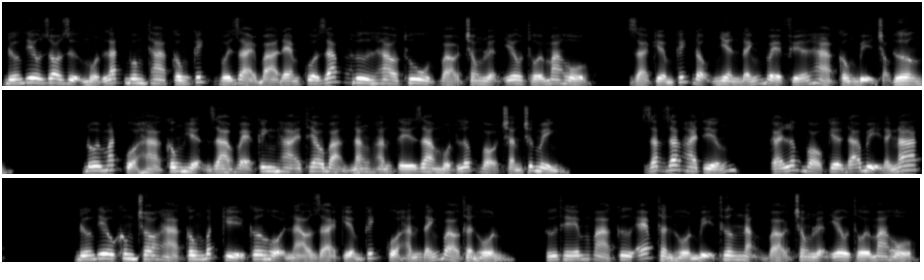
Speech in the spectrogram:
Đường tiêu do dự một lát buông tha công kích với giải bà đem cua giáp hư hao thu vào trong luyện yêu thối ma hồ, giải kiềm kích động nhiên đánh về phía Hà Công bị trọng thương. Đôi mắt của Hà Công hiện ra vẻ kinh hãi theo bản năng hắn tế ra một lớp vỏ chắn trước mình. Rắc rắc hai tiếng, cái lớp vỏ kia đã bị đánh nát. Đường tiêu không cho Hà Công bất kỳ cơ hội nào giải kiểm kích của hắn đánh vào thần hồn, cứ thế mà cư ép thần hồn bị thương nặng vào trong luyện yêu thối ma hồ.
